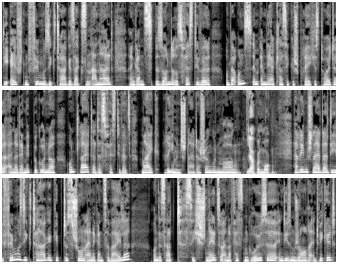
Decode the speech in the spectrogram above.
die elften Filmmusiktage Sachsen-Anhalt, ein ganz besonderes Festival. Und bei uns im MDR Klassik-Gespräch ist heute einer der Mitbegründer und Leiter des Festivals, Mike Riemenschneider. Schönen guten Morgen. Ja, guten Morgen. Herr Riemenschneider, die Filmmusiktage gibt es schon eine ganze Weile und es hat sich schnell zu einer festen Größe in diesem Genre entwickelt.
